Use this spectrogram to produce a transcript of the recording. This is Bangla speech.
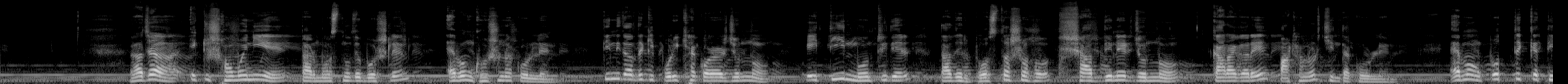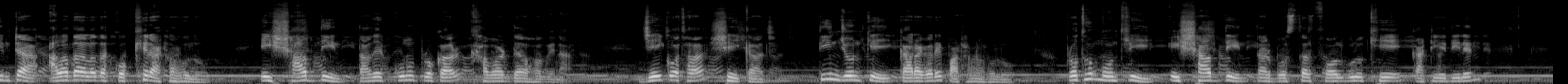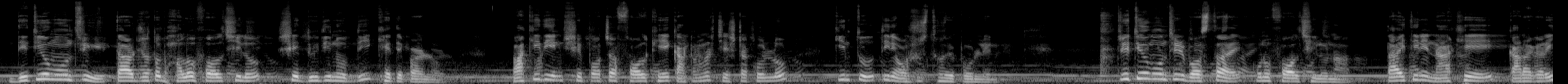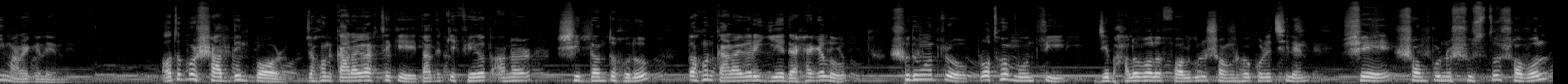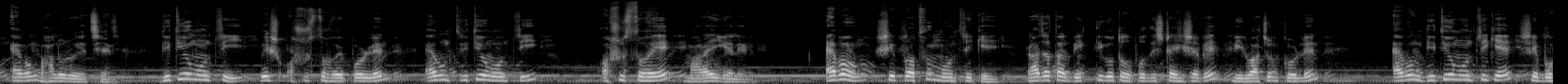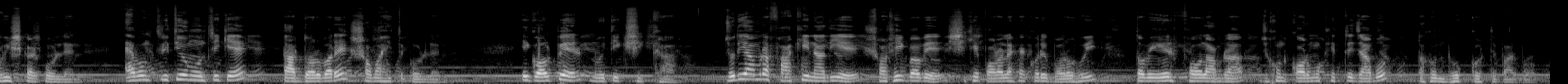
রাজা একটু সময় নিয়ে তার মসনদে বসলেন এবং ঘোষণা করলেন, তিনি তাদেরকে পরীক্ষা করার জন্য এই তিন মন্ত্রীদের তাদের বস্তাসহ সাত দিনের জন্য কারাগারে পাঠানোর চিন্তা করলেন এবং প্রত্যেককে তিনটা আলাদা আলাদা কক্ষে রাখা হলো। এই সাত দিন তাদের কোনো প্রকার খাবার দেওয়া হবে না। যেই কথা সেই কাজ। তিনজনকেই কারাগারে পাঠানো হলো। প্রথম মন্ত্রী এই সাত দিন তার বস্তার ফলগুলো খেয়ে কাটিয়ে দিলেন। দ্বিতীয় মন্ত্রী তার যত ভালো ফল ছিল সে দুই দিন অবধি খেতে পারল। বাকি দিন সে পচা ফল খেয়ে কাটানোর চেষ্টা করল, কিন্তু তিনি অসুস্থ হয়ে পড়লেন। তৃতীয় মন্ত্রীর বস্তায় কোনো ফল ছিল না, তাই তিনি না খেয়ে কারাগারেই মারা গেলেন। অতপর সাত দিন পর যখন কারাগার থেকে তাদেরকে ফেরত আনার সিদ্ধান্ত হলো, তখন কারাগারে গিয়ে দেখা গেল, শুধুমাত্র প্রথম মন্ত্রী যে ভালো ভালো ফলগুলো সংগ্রহ করেছিলেন, সে সম্পূর্ণ সুস্থ, সবল এবং ভালো রয়েছেন। দ্বিতীয় মন্ত্রী বেশ অসুস্থ হয়ে পড়লেন এবং তৃতীয় মন্ত্রী অসুস্থ হয়ে মারাই গেলেন এবং সে প্রথম মন্ত্রীকে রাজা তার ব্যক্তিগত উপদেষ্টা হিসেবে নির্বাচন করলেন এবং দ্বিতীয় মন্ত্রীকে সে বহিষ্কার করলেন এবং তৃতীয় মন্ত্রীকে তার দরবারে সমাহিত করলেন। এই গল্পের নৈতিক শিক্ষা। যদি আমরা ফাঁকি না দিয়ে সঠিকভাবে শিখে পড়ালেখা করে বড় হই, তবে এর ফল আমরা যখন কর্মক্ষেত্রে যাব, তখন ভোগ করতে পারব।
